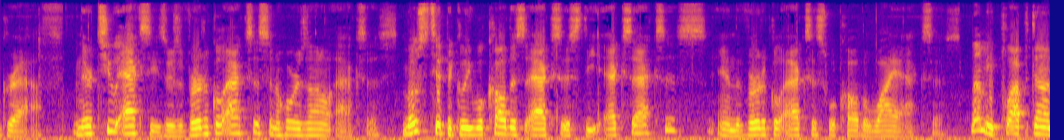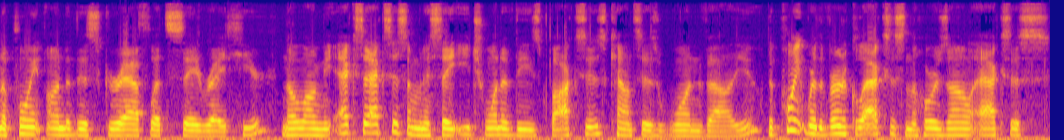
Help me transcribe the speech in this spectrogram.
graph. And there are two axes. There's a vertical axis and a horizontal axis. Most typically, we'll call this axis the x-axis, and the vertical axis we'll call the y-axis. Let me plop down a point onto this graph, let's say right here. Now along the x-axis, I'm going to say each one of these boxes counts as one value. The point where the vertical axis and the horizontal axis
